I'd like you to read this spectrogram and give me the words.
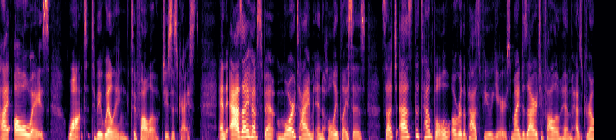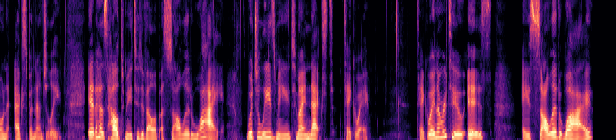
I always want to be willing to follow Jesus Christ. And as I have spent more time in holy places, such as the temple, over the past few years, my desire to follow him has grown exponentially. It has helped me to develop a solid why, which leads me to my next takeaway. Takeaway number two is a solid why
